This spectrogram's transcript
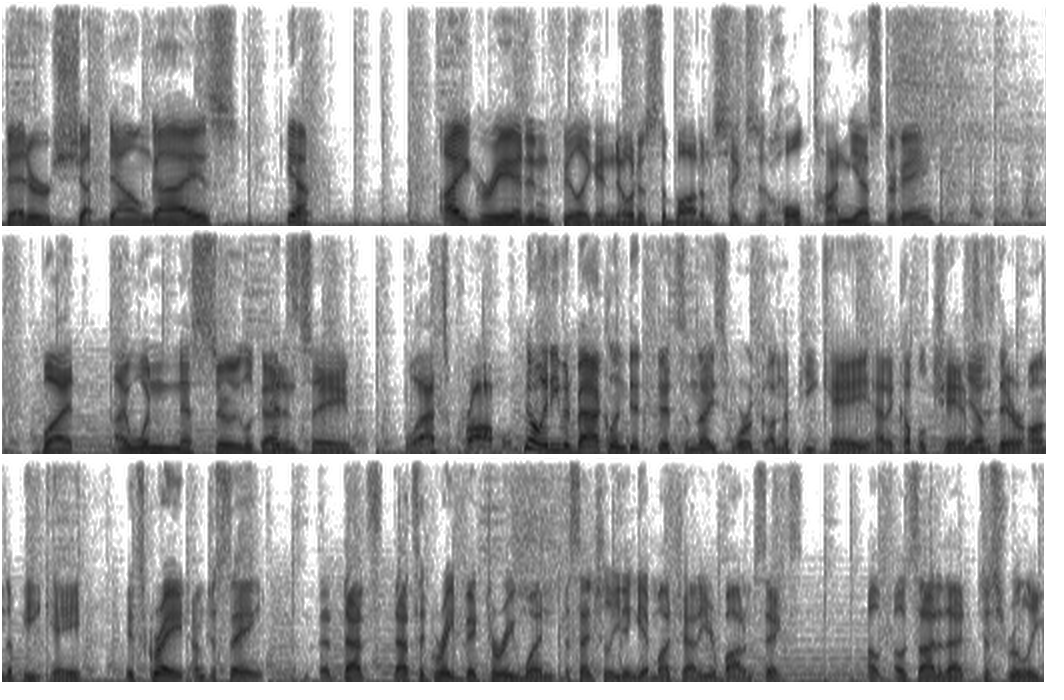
better shutdown guys. Yeah, I agree. I didn't feel like I noticed the bottom six a whole ton yesterday, but I wouldn't necessarily look at it and say, "Well, that's a problem." no, and even Backlund did did some nice work on the PK. Had a couple chances Yep. there on the PK. It's great. I'm just saying that that's that's a great victory when essentially you didn't get much out of your bottom six, outside of that just really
